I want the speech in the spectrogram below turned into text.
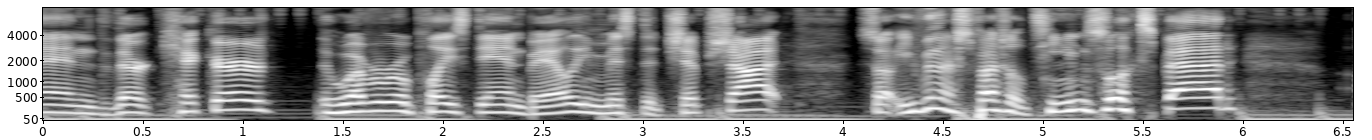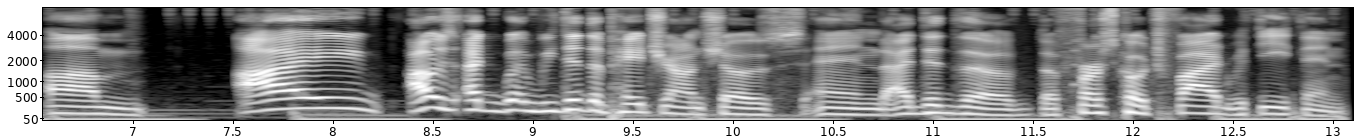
and their kicker whoever replaced Dan Bailey missed a chip shot. So even their special teams looks bad. Um, I I was I, we did the Patreon shows and I did the the first coach fired with Ethan,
